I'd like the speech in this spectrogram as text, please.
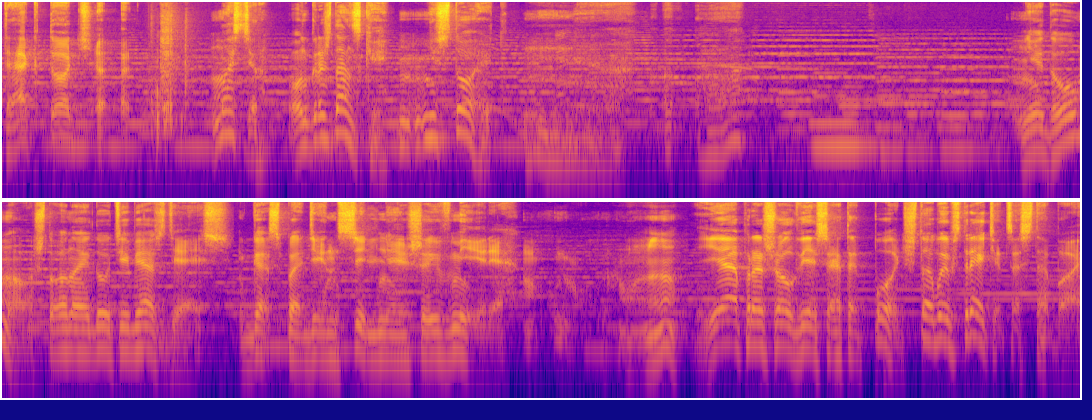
Так точно. Мастер, он гражданский. Не стоит. Не думал, что найду тебя здесь, господин сильнейший в мире. Я прошел весь этот путь, чтобы встретиться с тобой.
